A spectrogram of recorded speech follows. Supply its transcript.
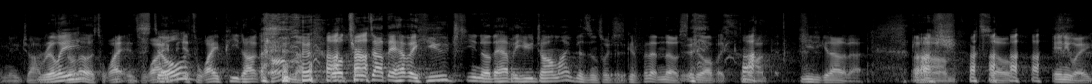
a new job. Really? No, no, it's y, it's Still? y, it's yp.com now. well, it turns out they have a huge, you know, they have a huge online business, which is good for them. No, still, I'm like, come on, you need to get out of that. Um, so anyway,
